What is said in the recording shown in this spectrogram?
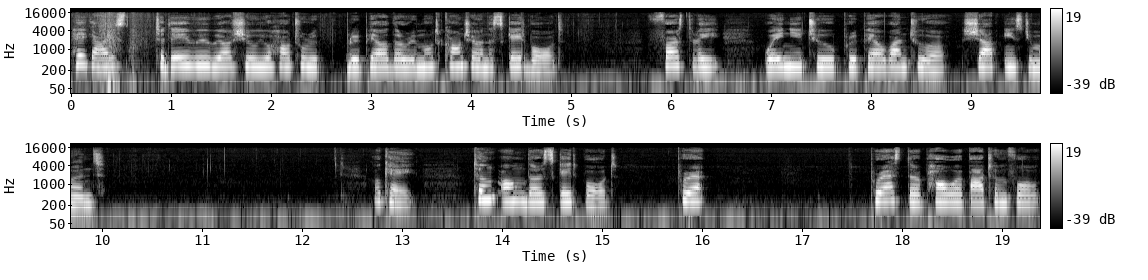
Hey guys, today we will show you how to re repair the remote control on the skateboard. Firstly, we need to prepare one tool, sharp instrument. Okay, turn on the skateboard. Pre press the power button for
